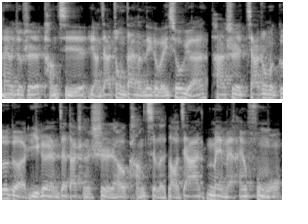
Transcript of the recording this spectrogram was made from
还有就是扛起养家重担的那个维修员，他是家中的哥哥，一个人在大城市，然后扛起了了老家妹妹还有父母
